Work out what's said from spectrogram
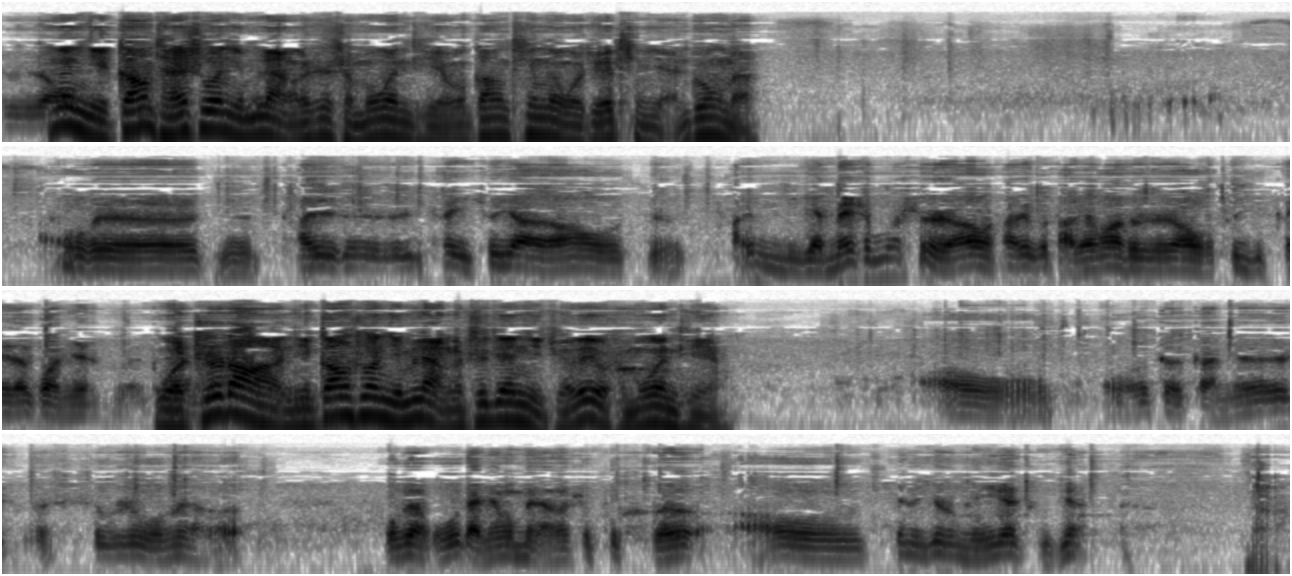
就是。那你刚才说你们两个是什么问题？我刚听的，我觉得挺严重的。我他他一休假，然后他也没什么事，然后他就给我打电话，都是让我自己陪他逛街。我知道啊，你刚说你们两个之间，你觉得有什么问题？哦，我感感觉是不是我们两个？我感我感觉我们两个是不和的，然后现在就是没一点主见。啊，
